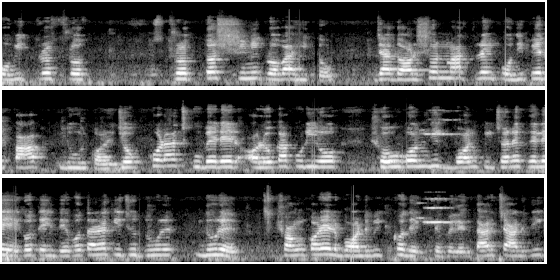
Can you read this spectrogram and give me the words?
পবিত্র স্রোত স্রোতস্বিনী প্রবাহিত, যা দর্শন মাত্রই প্রদীপের পাপ দূর করে। যক্ষরাজ কুবেরের অলকাপুরী ও সৌগন্ধিক বন পিছনে ফেলে এগোতেই দেবতারা কিছু দূরে দূরে শঙ্করের বটবৃক্ষ দেখতে পেলেন। তার চারদিক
